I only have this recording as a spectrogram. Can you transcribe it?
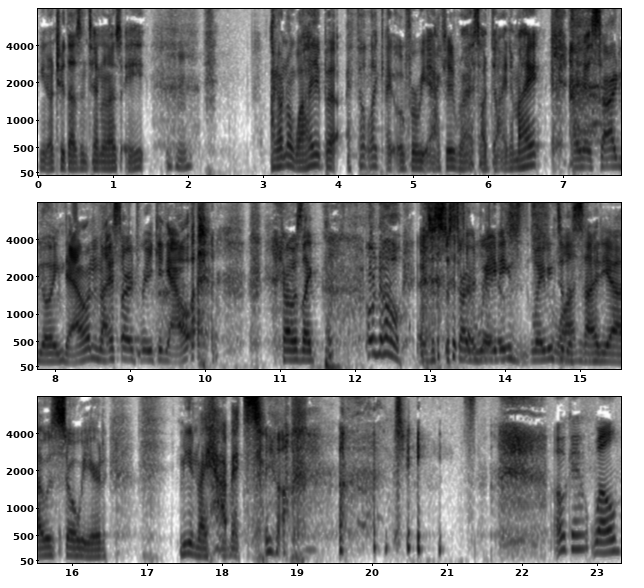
you know, 2010 when I was 8 I don't know why, but I felt like I overreacted when I saw dynamite and it started going down and I started freaking out. I was like, "Oh no!" And I just, just started Started waving, waving to the side. Yeah, it was so weird. Me and my habits. Yeah. Jeez. Okay, well,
